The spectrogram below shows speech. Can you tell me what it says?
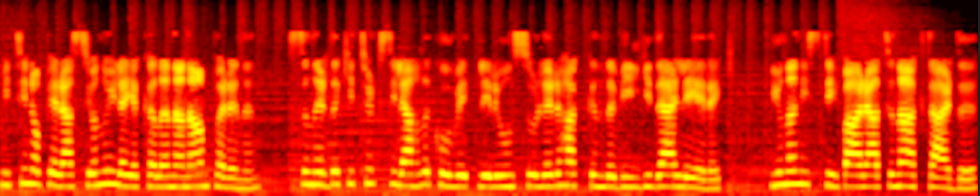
MİT'in operasyonuyla yakalanan Ampara'nın, sınırdaki Türk Silahlı Kuvvetleri unsurları hakkında bilgi derleyerek, Yunan istihbaratına aktardığı,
